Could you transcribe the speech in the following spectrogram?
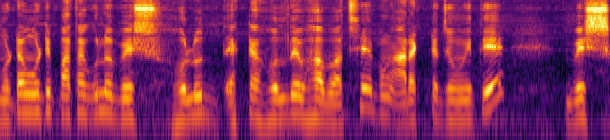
মোটামুটি পাতাগুলো বেশ হলুদ, একটা হলদে ভাব আছে এবং আরেকটা জমিতে বেশ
